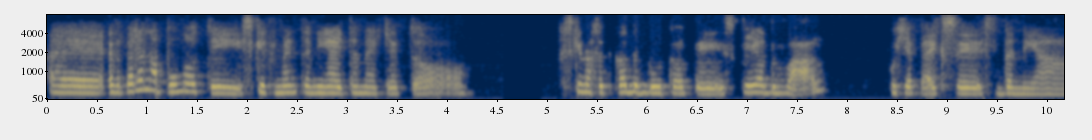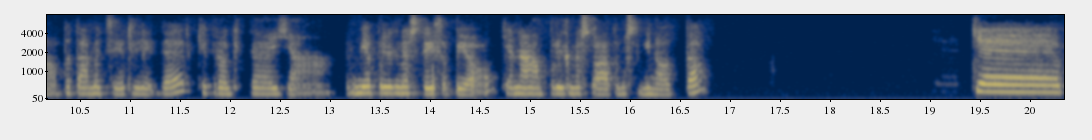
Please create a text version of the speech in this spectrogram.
Ε, εδώ πέρα να πούμε ότι η συγκεκριμένη ταινία ήταν και το σκηνοθετικό ντεμπούτο της Κλία Ντουβάλ που είχε παίξει στην ταινία «Ποτάμε Cheerleader» και πρόκειται για μια πολύ γνωστή ηθοποιό και ένα πολύ γνωστό άτομο στην κοινότητα. Και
